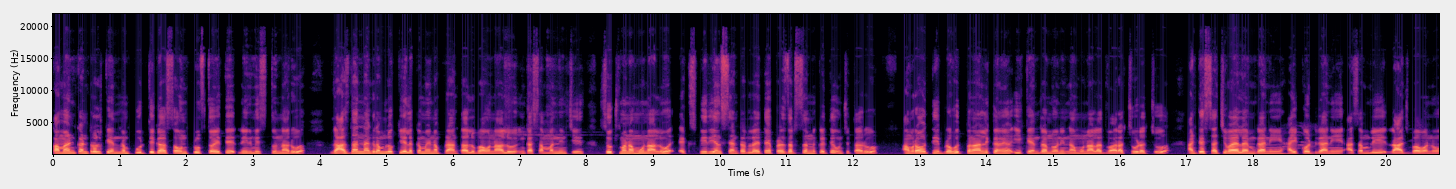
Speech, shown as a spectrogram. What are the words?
కమాండ్ కంట్రోల్ కేంద్రం పూర్తిగా సౌండ్ ప్రూఫ్తో అయితే నిర్మిస్తున్నారు. రాజధాని నగరంలో కీలకమైన ప్రాంతాలు భవనాలు ఇంకా సంబంధించి సూక్ష్మ నమూనాలు ఎక్స్పీరియన్స్ సెంటర్లో అయితే ప్రదర్శనకు అయితే ఉంచుతారు. అమరావతి బృహత్ ప్రణాళికను ఈ కేంద్రంలోని నమూనాల ద్వారా చూడొచ్చు. అంటే సచివాలయం కానీ హైకోర్టు కానీ అసెంబ్లీ రాజ్భవను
